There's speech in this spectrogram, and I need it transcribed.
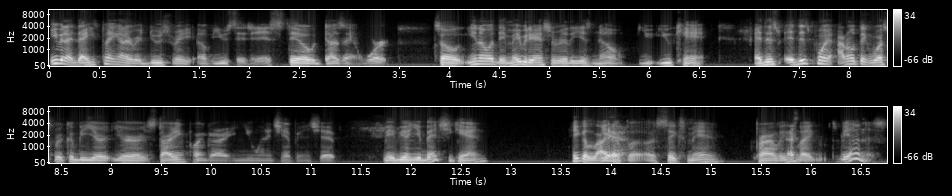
even at that, he's playing at a reduced rate of usage, and it still doesn't work. So you know what? They maybe the answer really is no. You you can't. At this at this point, I don't think Westbrook could be your your starting point guard and you win a championship. Maybe on your bench you can. He could light yeah. up a, a, six man probably. That's, like to be honest.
